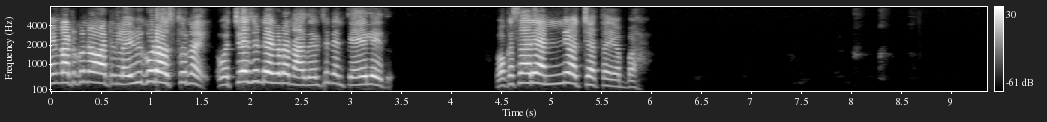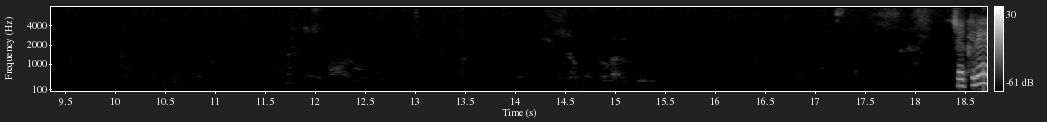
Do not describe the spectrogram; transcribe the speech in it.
నేను కట్టుకున్న వాటిలో ఇవి కూడా వస్తున్నాయి. వచ్చేసింటే కూడా నాకు తెలిసి నేను తేయలేదు. ఒకసారి అన్ని వచ్చేస్తాయి అబ్బా. చక్రి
